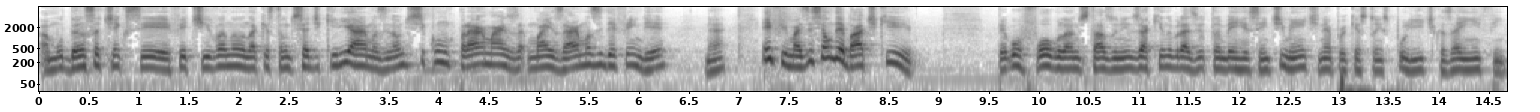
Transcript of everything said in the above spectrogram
a mudança tinha que ser efetiva no, na questão de se adquirir armas e não de se comprar mais, mais armas e defender, né? Enfim, mas esse é um debate que pegou fogo lá nos Estados Unidos e aqui no Brasil também recentemente, né? Por questões políticas aí, enfim.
